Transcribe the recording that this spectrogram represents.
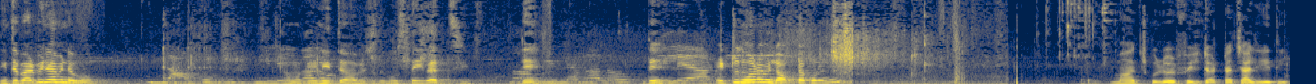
নিতে পারবি না আমি নেব? আমাকে নিতে হবে শুধু বুঝতেই পারছি। দে। ভালো। দে। একটু ধর আমি লকটা করে নিই। মাছগুলোর ফিল্টারটা চালিয়ে দিই।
